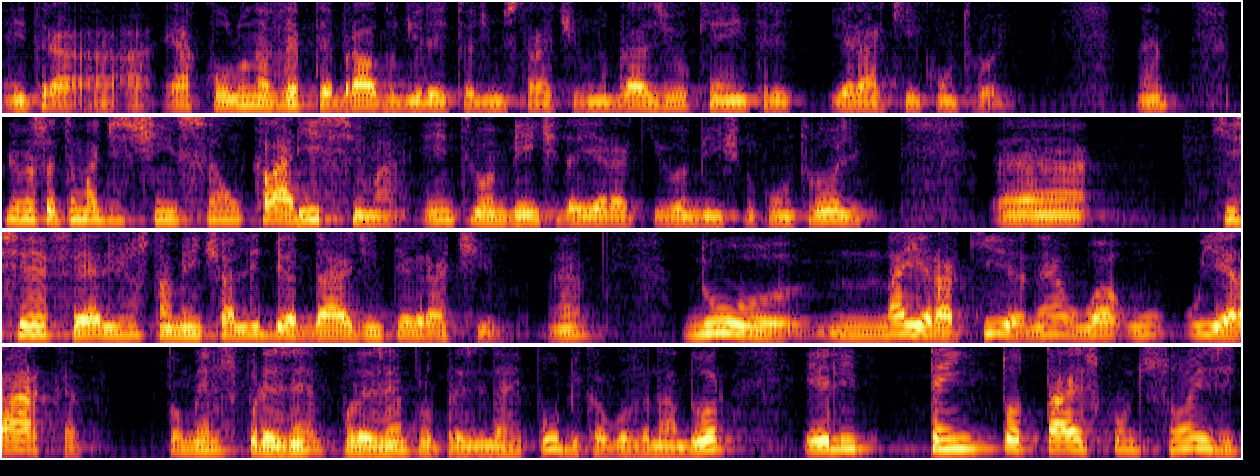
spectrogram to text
a, entre a, a, é a coluna vertebral do direito administrativo no Brasil, que é entre hierarquia e controle. Né? Primeiro, você tem uma distinção claríssima entre o ambiente da hierarquia e o ambiente do controle, uh, que se refere justamente à liberdade integrativa. Né? No, na hierarquia, né, o, o, o hierarca, tomemos por exemplo, por exemplo o presidente da República, o governador, ele tem totais condições, e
